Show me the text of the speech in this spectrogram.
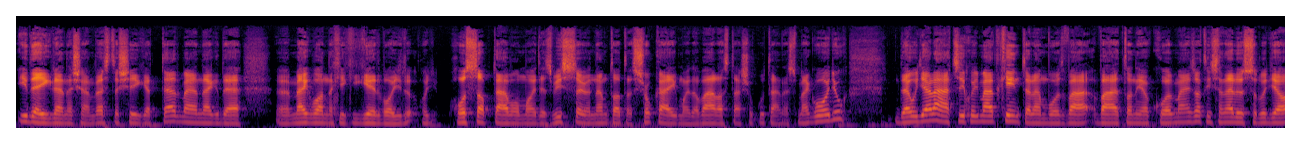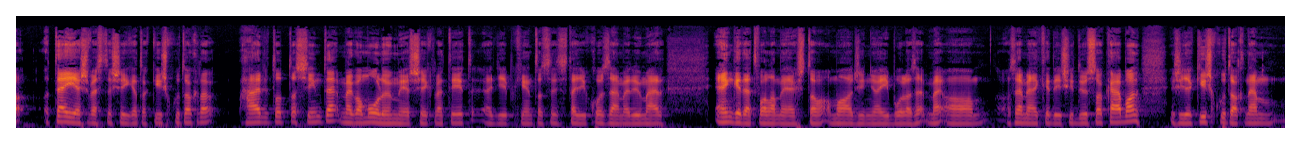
ideiglenesen veszteséget termelnek, de megvan nekik ígérve, hogy, hogy hosszabb távon majd ez visszajön, nem tart ez sokáig, majd a választások után ezt megoldjuk. De ugye látszik, hogy már kénytelen volt váltani a kormányzat, hiszen először ugye a, teljes veszteséget a kiskutakra hárította szinte, meg a MOL önmérsékletét egyébként, azt tegyük hozzá, mert ő már engedett valamelyest a, marginjaiból az, a, az emelkedés időszakában, és ugye a kiskutak nem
